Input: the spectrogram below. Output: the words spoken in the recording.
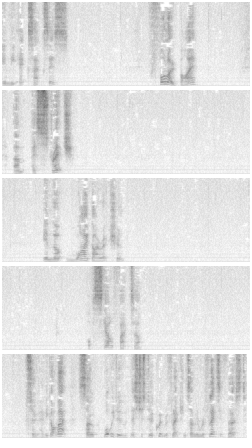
in the x-axis, followed by um, a stretch in the y direction of scale factor 2. Have you got that? So what we do, let's just do a quick reflection. So we're going to reflect it first.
